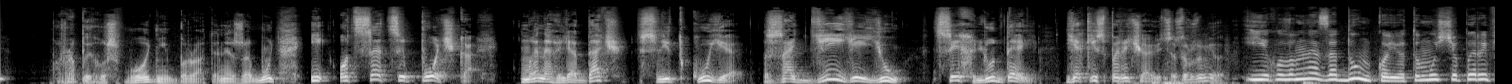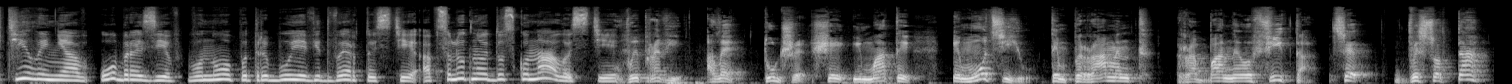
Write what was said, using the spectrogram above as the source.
раби Господні, брате, не забудь. І оце цепочка. У мене глядач слідкує за дією цих людей, які сперечаються. Зрозуміло? І головне за думкою, тому що перевтілення образів воно потребує відвертості, абсолютної досконалості. Ви праві, але тут же ще і мати емоцію, темперамент раба Неофіта. Це висота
